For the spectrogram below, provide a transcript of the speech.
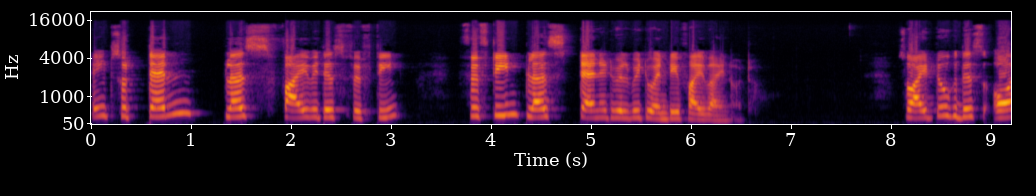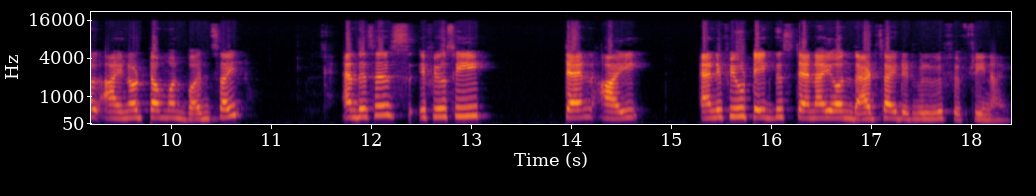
Right? So 10 plus 5 it is 15 15 plus 10 it will be 25i naught so I took this all I naught term on one side and this is if you see 10i and if you take this 10i on that side it will be 15i.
